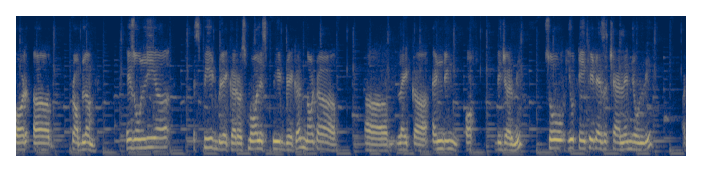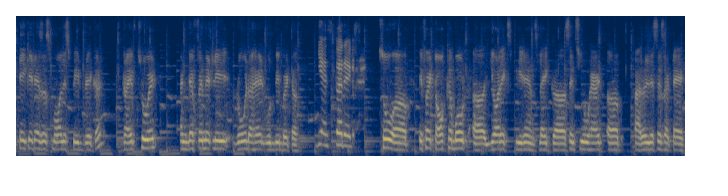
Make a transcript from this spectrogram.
or problem is only a speed breaker or small speed breaker not a like uh, ending of the journey so you take it as a challenge only uh, take it as a small speed breaker drive through it and definitely road ahead would be better yes correct so, uh, if I talk about uh, your experience, like uh, since you had a paralysis attack,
